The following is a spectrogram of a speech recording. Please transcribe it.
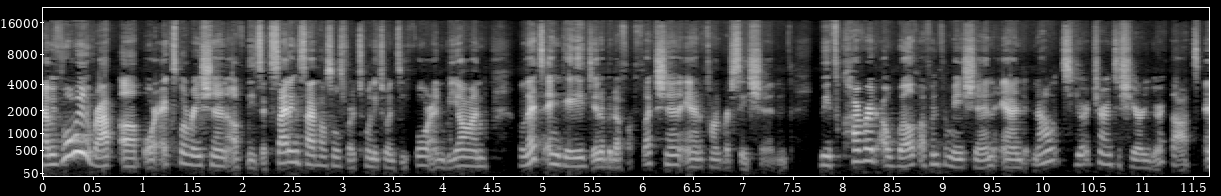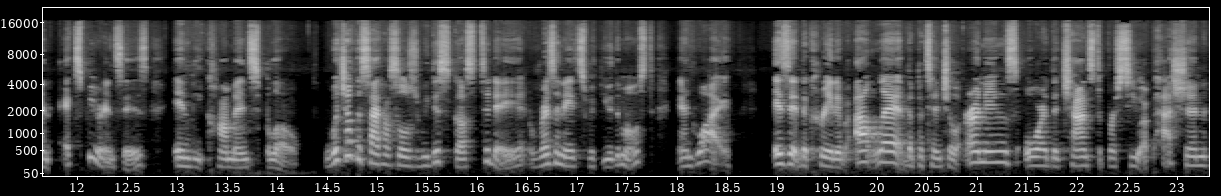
Now, before we wrap up our exploration of these exciting side hustles for 2024 and beyond, let's engage in a bit of reflection and conversation. We've covered a wealth of information, and now it's your turn to share your thoughts and experiences in the comments below. Which of the side hustles we discussed today resonates with you the most and why? Is it the creative outlet, the potential earnings, or the chance to pursue a passion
